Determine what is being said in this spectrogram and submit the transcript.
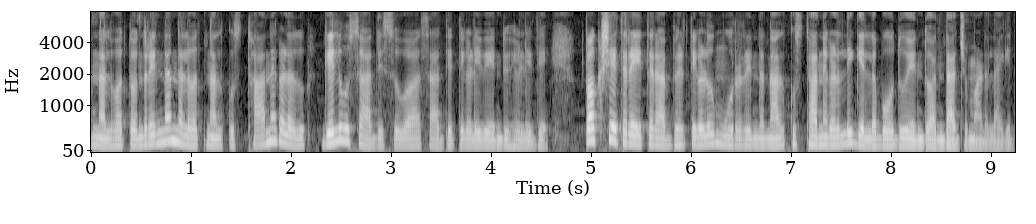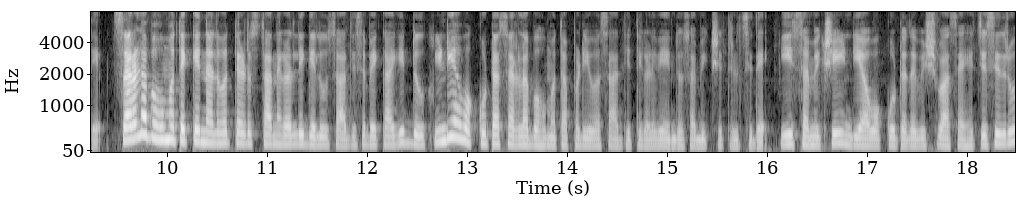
ನಲವತ್ತೊಂದರಿಂದ ನಲವತ್ನಾಲ್ಕು ಸ್ಥಾನಗಳು ಗೆಲುವು ಸಾಧಿಸುವ ಸಾಧ್ಯತೆಗಳಿವೆ ಎಂದು ಹೇಳಿದೆ. ಪಕ್ಷೇತರ ಇತರ ಅಭ್ಯರ್ಥಿಗಳು ಮೂರರಿಂದ ನಾಲ್ಕು ಸ್ಥಾನಗಳಲ್ಲಿ ಗೆಲ್ಲಬಹುದು ಎಂದು ಅಂದಾಜು ಮಾಡಲಾಗಿದೆ. ಸರಳ ಬಹುಮತಕ್ಕೆ ನಲವತ್ತೆರಡು ಸ್ಥಾನಗಳಲ್ಲಿ ಗೆಲುವು ಸಾಧಿಸಬೇಕಾಗಿದ್ದು, ಇಂಡಿಯಾ ಒಕ್ಕೂಟ ಸರಳ ಬಹುಮತ ಪಡೆಯುವ ಸಾಧ್ಯತೆಗಳಿವೆ ಎಂದು ಸಮೀಕ್ಷೆ ತಿಳಿಸಿದೆ. ಈ ಸಮೀಕ್ಷೆ ಇಂಡಿಯಾ ಒಕ್ಕೂಟದ ವಿಶ್ವಾಸ ಹೆಚ್ಚಿಸಿದರೂ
